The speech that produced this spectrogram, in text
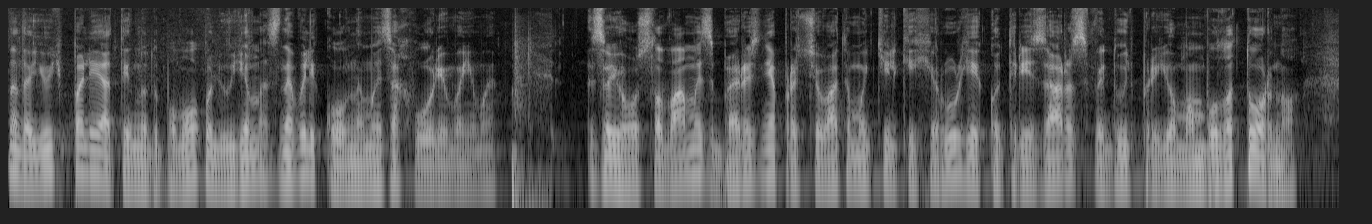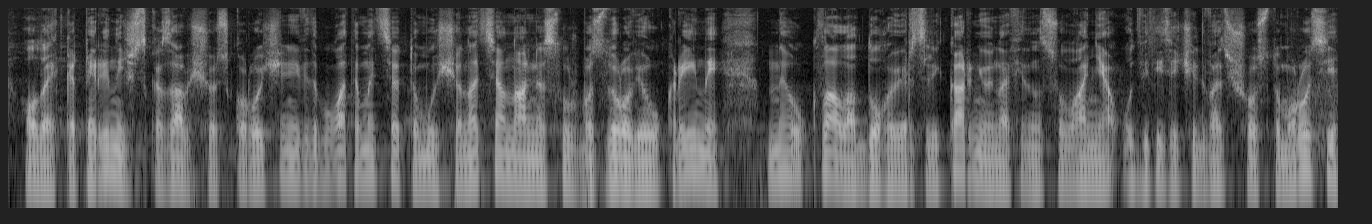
надають паліативну допомогу людям з невиліковними захворюваннями. За його словами, з березня працюватимуть тільки хірурги, котрі зараз ведуть прийом амбулаторно. Олег Катеринич сказав, що скорочення відбуватиметься, тому що Національна служба здоров'я України не уклала договір з лікарнею на фінансування у 2026 році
